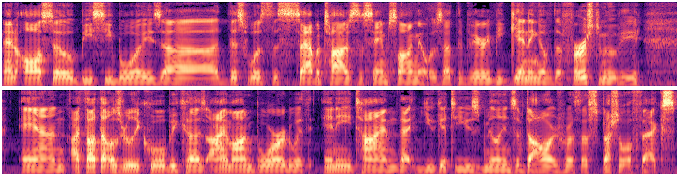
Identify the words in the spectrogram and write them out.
and also Beastie Boys. Uh, this was the sabotage, the same song that was at the very beginning of the first movie, and I thought that was really cool because I'm on board with any time that you get to use millions of dollars worth of special effects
